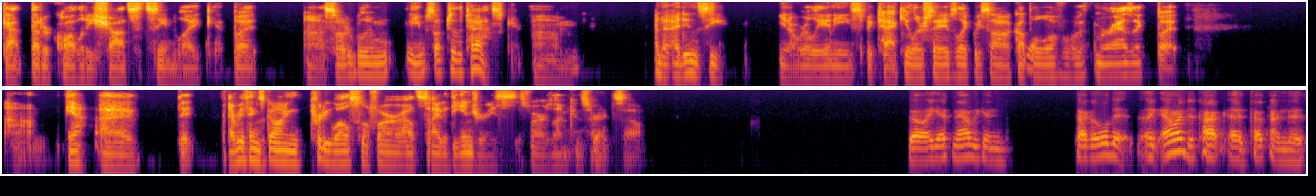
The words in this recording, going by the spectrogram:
got better quality shots, it seemed like. But uh, Soderblom, he was up to the task. Um, and I didn't see, you know, really any spectacular saves like we saw a couple of with Mrazek, but um, yeah, it, everything's going pretty well so far outside of the injuries, as far as I'm concerned. So, so I guess now we can talk a little bit. Like I wanted to talk uh, touch on this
